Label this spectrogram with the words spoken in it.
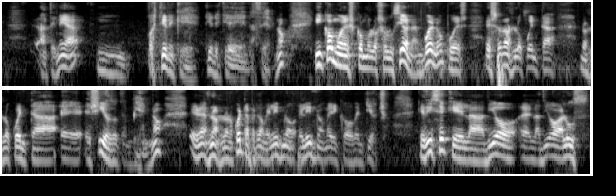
Atenea mm, pues tiene que, tiene que nacer. ¿no? ¿Y cómo es cómo lo solucionan? Bueno, pues eso nos lo cuenta nos lo cuenta eh, Hesíodo también, ¿no? Eh, nos lo cuenta, perdón, el himno, el himno Américo 28, que dice que la dio, eh, la dio a luz,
